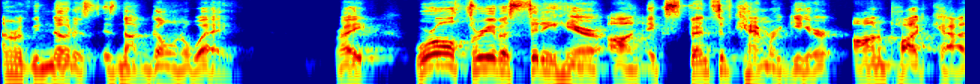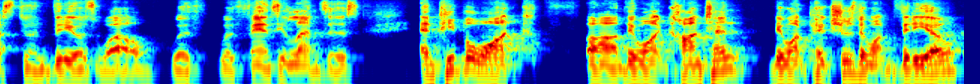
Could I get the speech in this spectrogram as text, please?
don't know if you noticed, is not going away right? We're all three of us sitting here on expensive camera gear on a podcast, doing video as well with with fancy lenses, and people want uh, they want content, they want pictures, they want video,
